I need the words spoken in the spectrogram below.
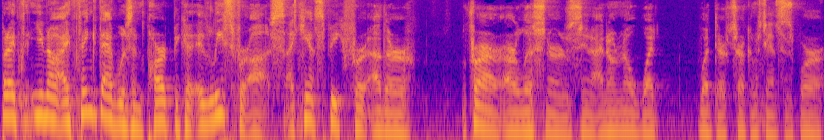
but I, th- you know, I think that was in part because, at least for us, I can't speak for other, for our, our listeners. You know, I don't know what what their circumstances were,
